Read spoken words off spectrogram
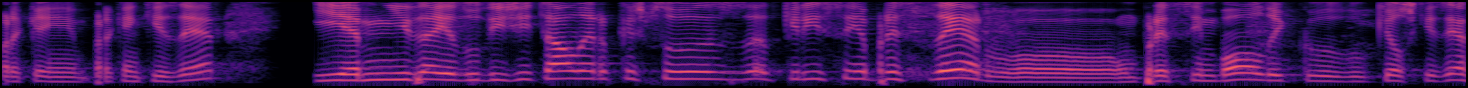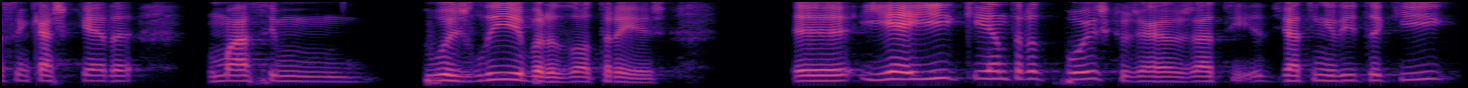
para quem, para quem quiser, e a minha ideia do digital era que as pessoas adquirissem a preço zero, ou um preço simbólico do que eles quisessem, que acho que era no máximo duas libras ou três. Eh, e é aí que entra depois, que eu já, já, já tinha dito aqui,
